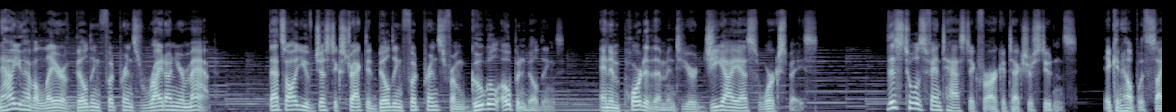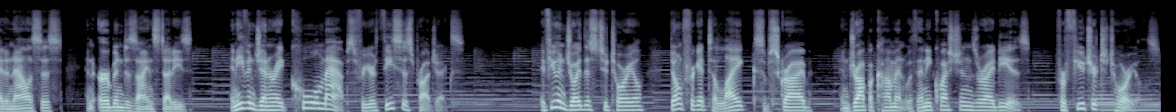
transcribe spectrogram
now you have a layer of building footprints right on your map. That's all you've just extracted building footprints from Google Open Buildings and imported them into your GIS workspace. This tool is fantastic for architecture students. It can help with site analysis and urban design studies, and even generate cool maps for your thesis projects. If you enjoyed this tutorial, don't forget to like, subscribe, and drop a comment with any questions or ideas for future tutorials.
